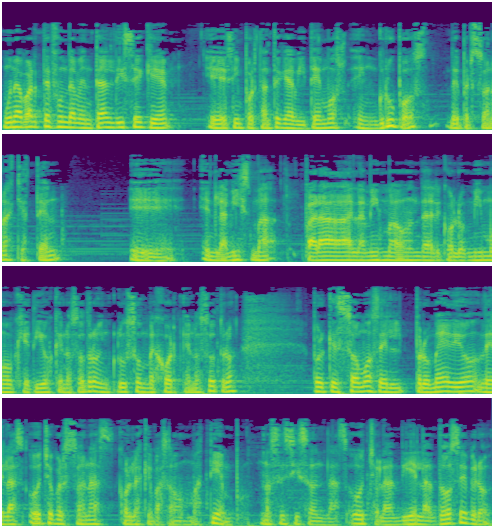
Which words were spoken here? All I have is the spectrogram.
Una parte fundamental dice que es importante que habitemos en grupos de personas que estén eh, en la misma parada, en la misma onda, con los mismos objetivos que nosotros, incluso mejor que nosotros, porque somos el promedio de las ocho personas con las que pasamos más tiempo. No sé si son las ocho, las diez, las doce, pero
